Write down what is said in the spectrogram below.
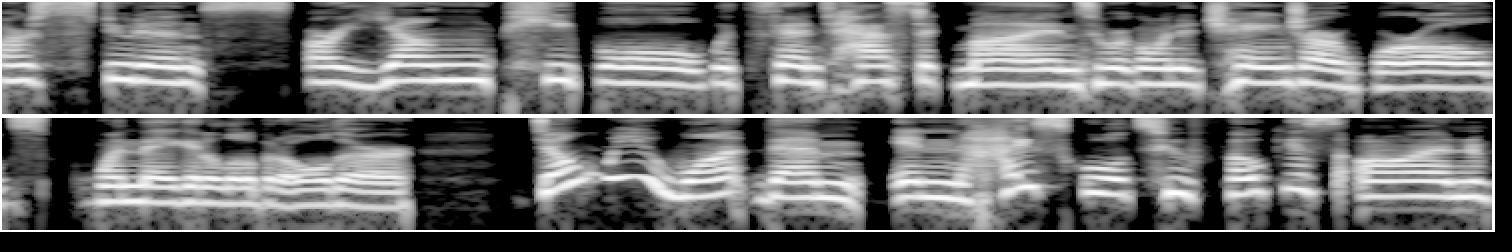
our students, our young people with fantastic minds who are going to change our worlds when they get a little bit older? Don't we want them in high school to focus on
